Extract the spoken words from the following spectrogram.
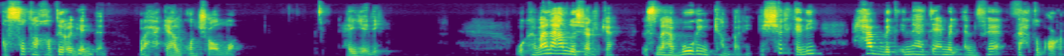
قصتها خطيرة جدا وهحكيها لكم إن شاء الله. هي دي. وكمان عنده شركة اسمها بورينج كمباني الشركة دي حبت إنها تعمل أنفاق تحت الأرض.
